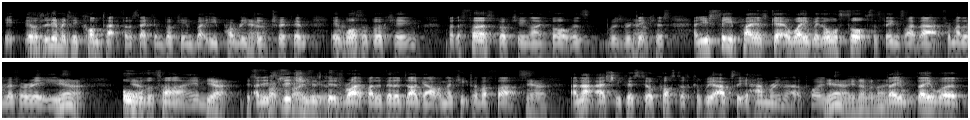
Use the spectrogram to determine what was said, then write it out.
It, there was limited contact for the second booking, but he probably Yeah. did trip him. It was a booking, but the first booking I thought was was ridiculous. And you see players get away with all sorts of things like that from other referees. Yeah. All Yeah. the time. Yeah, it's and it's literally just because it? right by the Villa dugout and they kicked up a fuss. Yeah. And that actually could still cost us because we were absolutely hammering at that at point. Yeah, you never know. They they were.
